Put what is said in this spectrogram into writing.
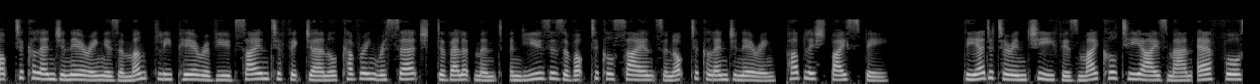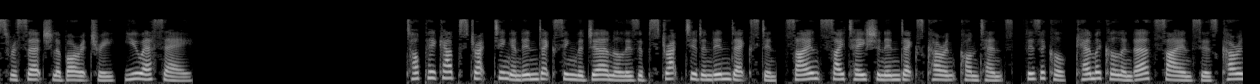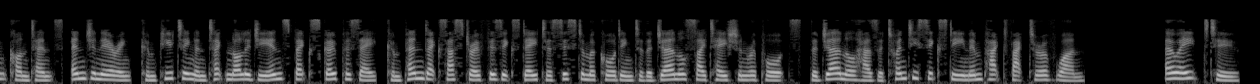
Optical Engineering is a monthly peer-reviewed scientific journal covering research, development, and uses of optical science and optical engineering, published by SPIE. The editor-in-chief is Michael T. Eismann Air Force Research Laboratory, USA. Topic abstracting and indexing The journal is abstracted and indexed in, Science Citation Index Current Contents, Physical, Chemical and Earth Sciences Current Contents, Engineering, Computing and Technology InSpec Scopus A, Compendex Astrophysics Data System According to the Journal Citation Reports, the journal has a 2016 impact factor of 1.082.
